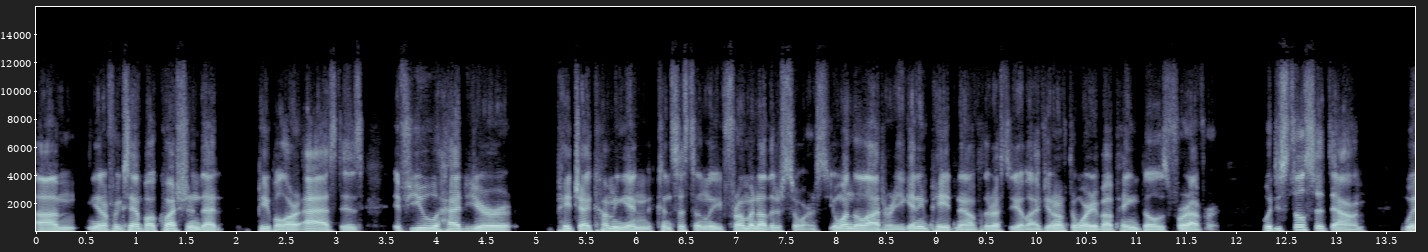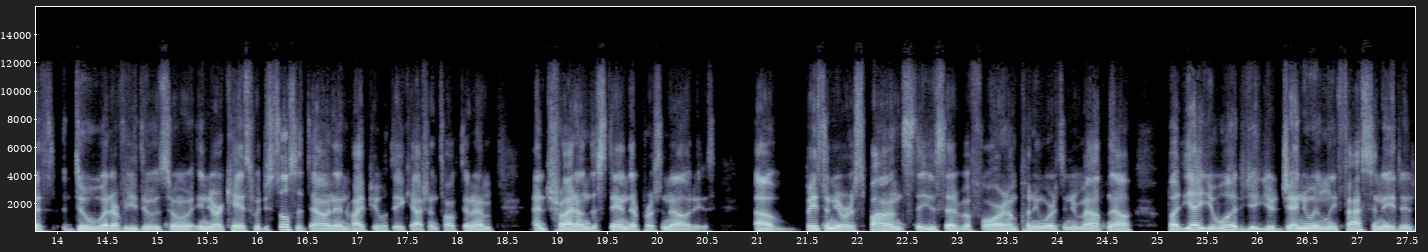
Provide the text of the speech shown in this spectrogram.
um, you know, for example, a question that people are asked is if you had your paycheck coming in consistently from another source, you won the lottery, you're getting paid now for the rest of your life, you don't have to worry about paying bills forever. Would you still sit down with do whatever you do? So in your case, would you still sit down and invite people to your cash and talk to them and try to understand their personalities? Uh, based on your response that you said before, I'm putting words in your mouth now, but yeah, you would. You're genuinely fascinated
